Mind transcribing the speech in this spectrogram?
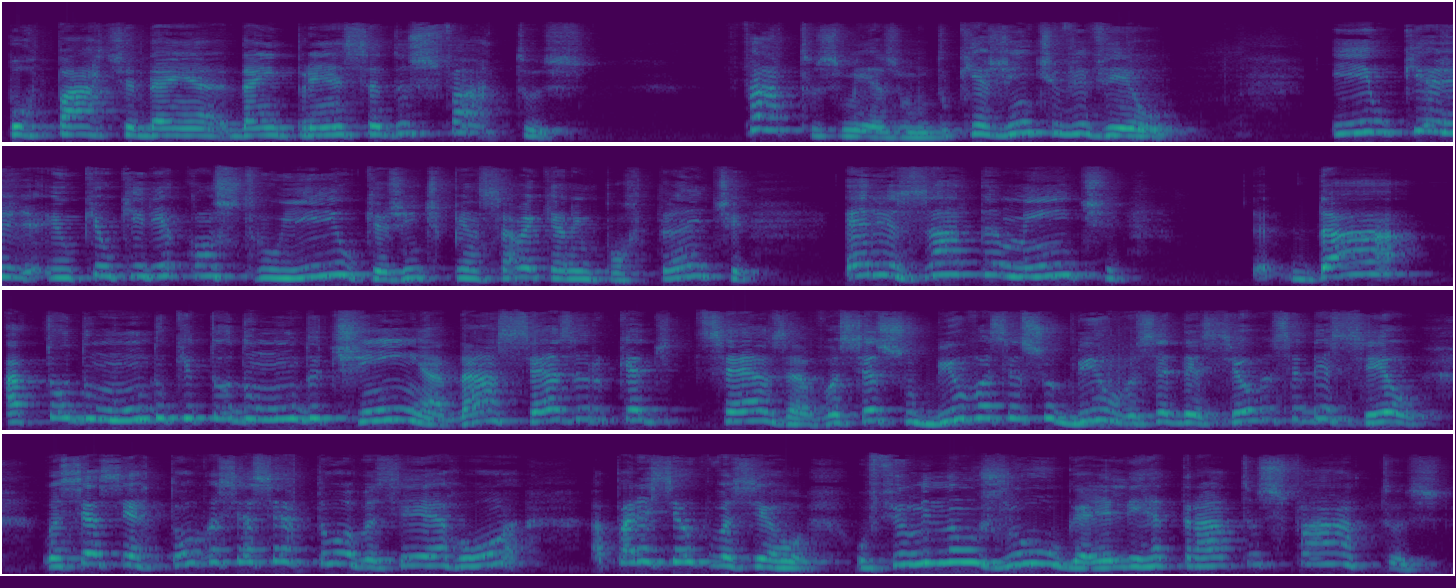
por parte da, da imprensa dos fatos. Fatos mesmo, do que a gente viveu. E o que, o que eu queria construir, o que a gente pensava que era importante, era exatamente dar a todo mundo que todo mundo tinha. Dá a César o que é de César. Você subiu, você subiu. Você desceu, você desceu. Você acertou, você acertou. Você errou, apareceu que você errou. O filme não julga, ele retrata os fatos.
